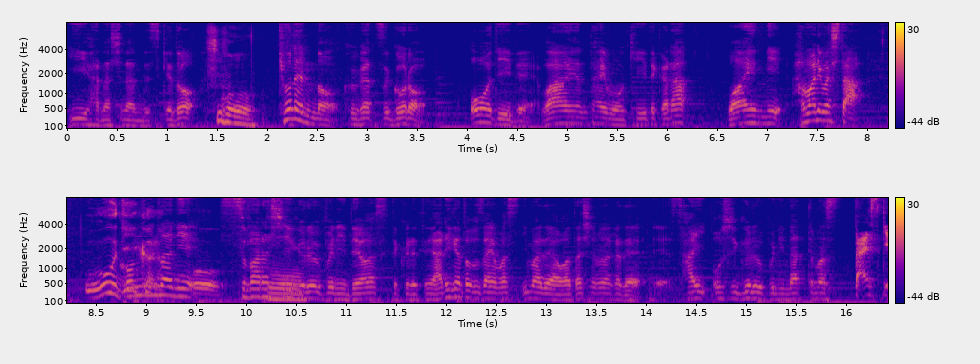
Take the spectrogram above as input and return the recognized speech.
いい話なんですけど 去年の9月頃オーディでワンエンタイムを聞いてからワンエンにハマりました。こオーディーから。んなにおう。素晴らしいグループに出会わせてくれてありがとうございます。今では私の中でえー最推しグループになってます。大好き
